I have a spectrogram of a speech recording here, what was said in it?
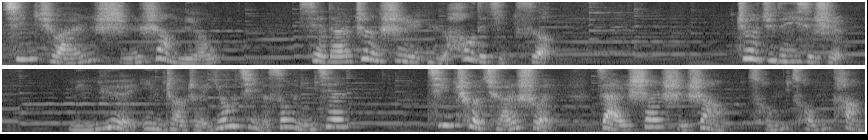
清泉石上流，写的正是雨后的景色。这句的意思是：明月映照着幽静的松林间，清澈泉水在山石上淙淙淌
